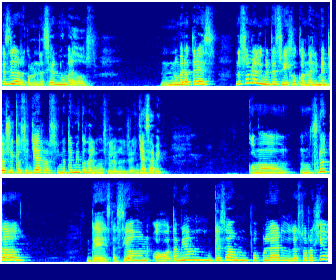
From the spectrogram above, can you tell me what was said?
Esa es la recomendación número 2. Número 3. No solo alimente a su hijo con alimentos ricos en hierro, sino también con algunos que lo nutren. Ya saben, como fruta de estación o también que sea popular de su región.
